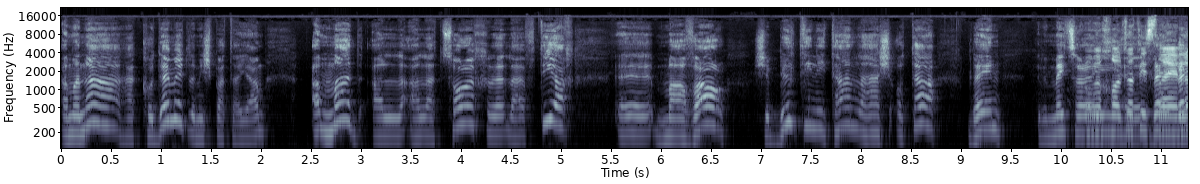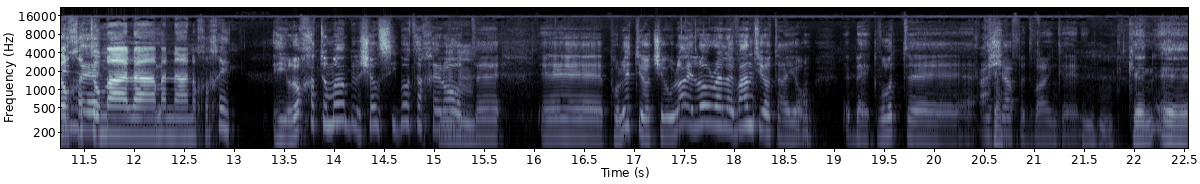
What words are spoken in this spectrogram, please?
באמנה הקודמת למשפט הים, עמד על, על הצורך להבטיח אה, מעבר שבלתי ניתן להשעותה בין מיצרי... ובכל זאת אה, ישראל בין, לא בין, אה, חתומה על האמנה הנוכחית. היא לא חתומה בשל סיבות אחרות, mm-hmm. אה, אה, פוליטיות, שאולי לא רלוונטיות היום. בעקבות אה, אש"ף כן. ודברים כאלה. כן, אה,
